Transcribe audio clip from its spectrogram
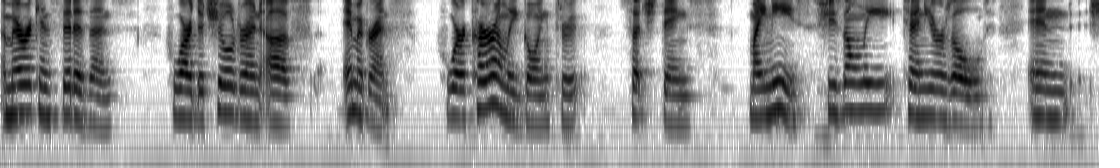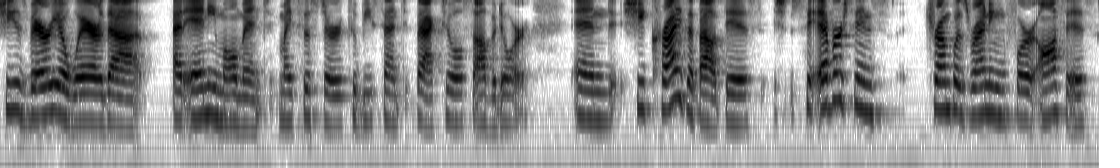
American citizens, who are the children of immigrants, who are currently going through such things. My niece, she's only 10 years old, and she's very aware that at any moment my sister could be sent back to El Salvador. And she cries about this ever since Trump was running for office.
